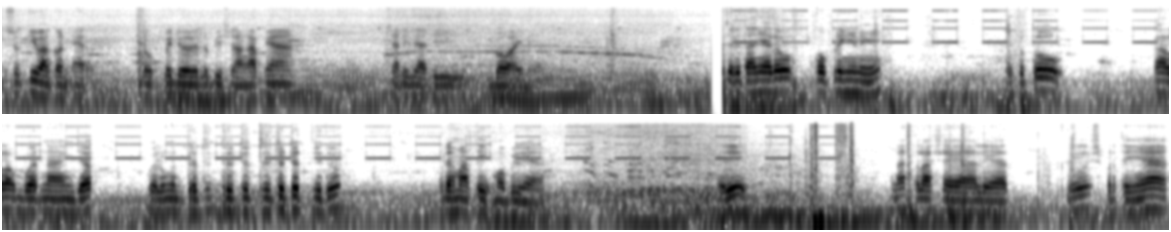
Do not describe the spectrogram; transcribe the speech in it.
Suzuki Wagon R. Untuk video lebih selengkapnya Bisa dilihat di bawah ini. Ceritanya itu kopling ini Itu tuh Kalau buat nanjak Baru ngedredredredredred gitu Udah mati mobilnya jadi karena setelah saya lihat itu sepertinya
